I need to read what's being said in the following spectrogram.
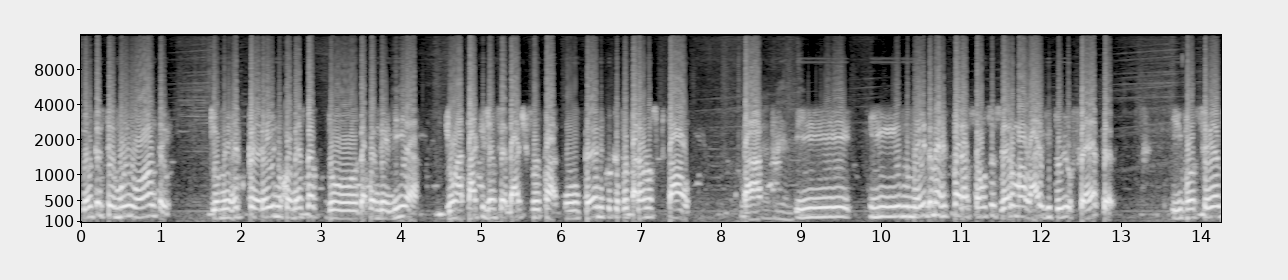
dei um testemunho ontem, que eu me recuperei no começo da, do- da pandemia de um ataque de ansiedade que foi um pânico que eu fui parar no hospital. Tá? E, e no meio da minha recuperação vocês fizeram uma live, tu e o Fetter, e vocês,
